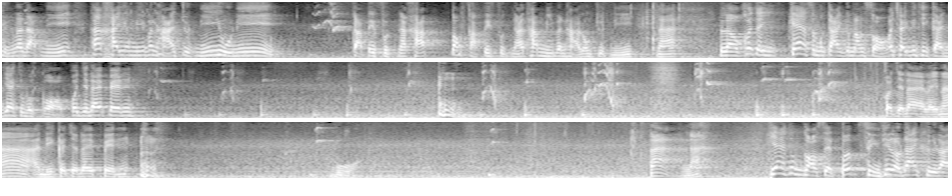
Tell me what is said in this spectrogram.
ถึงระดับนี้ ถ้าใครยังมีปัญหาจุดนี้อยู่นี่ กลับไปฝึกนะครับ ต้องกลับไปฝึกนะถ้ามีปัญหาตรงจุดนี้นะ เราก็จะแก้สมการกำลังสองก็ใช้วิธีการแยกตัวประกอบก็จะได้เป็น ก็จะได้อะไรนะ อันนี้ก็จะได้เป็นบวกอะนะ แยกทุกกรอบเสร็จปุ๊บสิ่งที่เราได้คืออะไร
